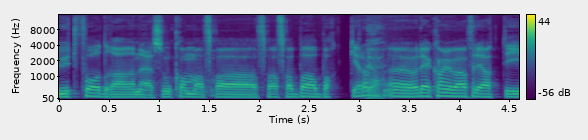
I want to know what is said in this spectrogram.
utfordrerne som kommer fra, fra, fra bar bakke. Da. Ja. Og det kan jo være fordi at de,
